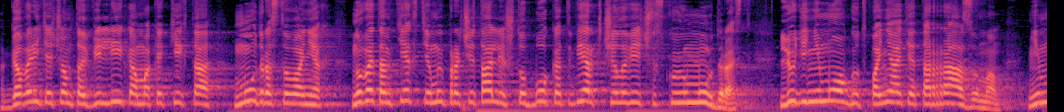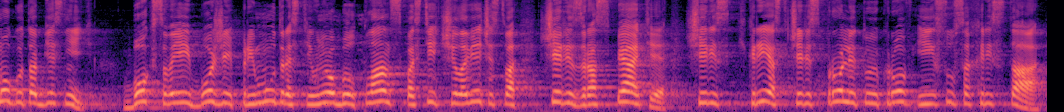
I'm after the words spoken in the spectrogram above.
говорить о чем-то великом, о каких-то мудрствованиях. Но в этом тексте мы прочитали, что Бог отверг человеческую мудрость. Люди не могут понять это разумом, не могут объяснить. Бог своей Божьей премудрости, у него был план спасти человечество через распятие, через крест, через пролитую кровь Иисуса Христа.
